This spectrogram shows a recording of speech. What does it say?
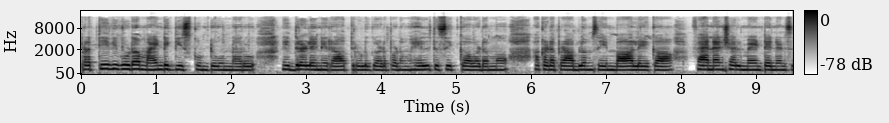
ప్రతిదీ కూడా మైండ్కి తీసుకుంటూ ఉన్నారు. నిద్రలేని రాత్రులు గడపడం హెల్త్ సిక్ అవ్వడము అక్కడ ప్రాబ్లమ్స్ ఏం బాగాలేక ఫైనాన్షియల్ మెయింటెనెన్స్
